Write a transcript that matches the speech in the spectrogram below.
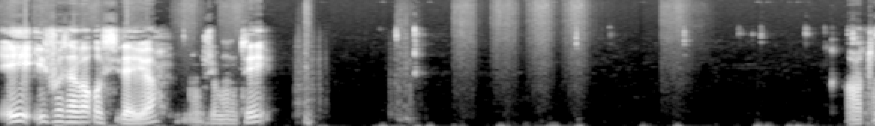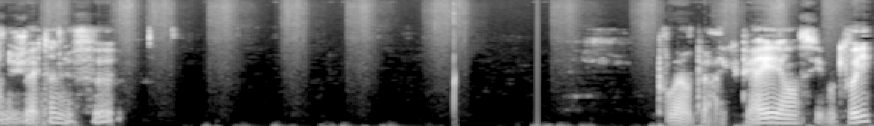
Et il faut savoir aussi d'ailleurs, donc je vais monter. Alors attendez, je vais éteindre le feu. on peut la récupérer, hein, c'est vous qui voyez.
